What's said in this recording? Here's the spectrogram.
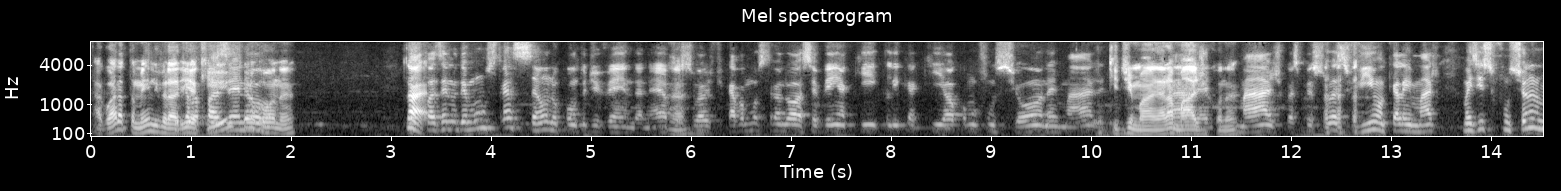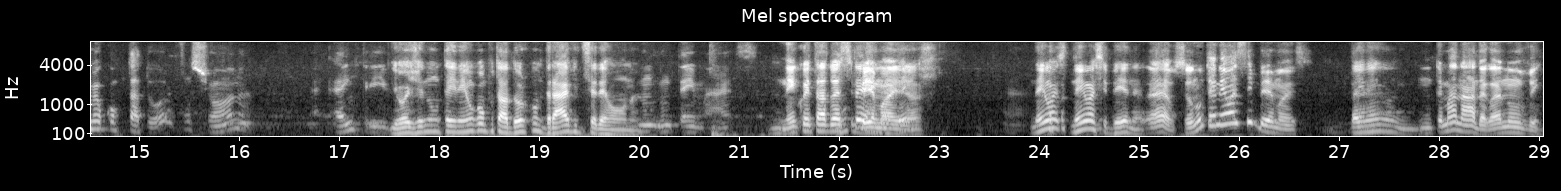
Agora também livraria aqui fazendo- ferrou, né? Não, é- fazendo demonstração no ponto de venda, né? A É. pessoa ficava mostrando, ó, você vem aqui, clica aqui, ó, como funciona a imagem. Que demais, era Ah, mágico, é né? Mágico, as pessoas viam aquela imagem. Mas isso funciona no meu computador? Funciona. É incrível. E hoje não tem nenhum computador com drive de CD-ROM, né? Não, não tem mais. Nem com a entrada USB tem, não mais. tem. né? Nem, US- nem USB, né? É, o seu não tem nem USB, mas Tem nem não tem mais nada, agora não vem.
